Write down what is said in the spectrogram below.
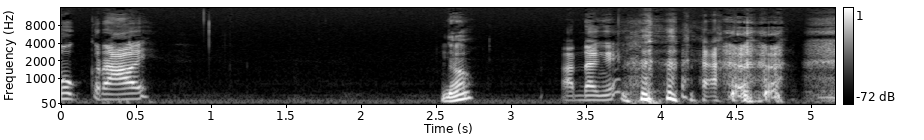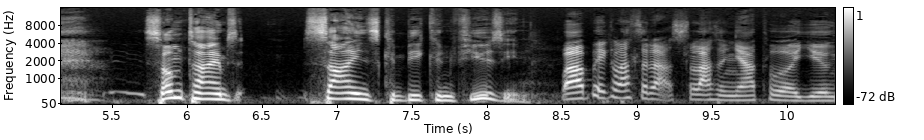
មុខក្រោយ No? អត់ដឹងទេ Sometimes signs can be confusing បាទពេលខ្លះស្លាកស្លាកសញ្ញាធ្វើឲ្យយើង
